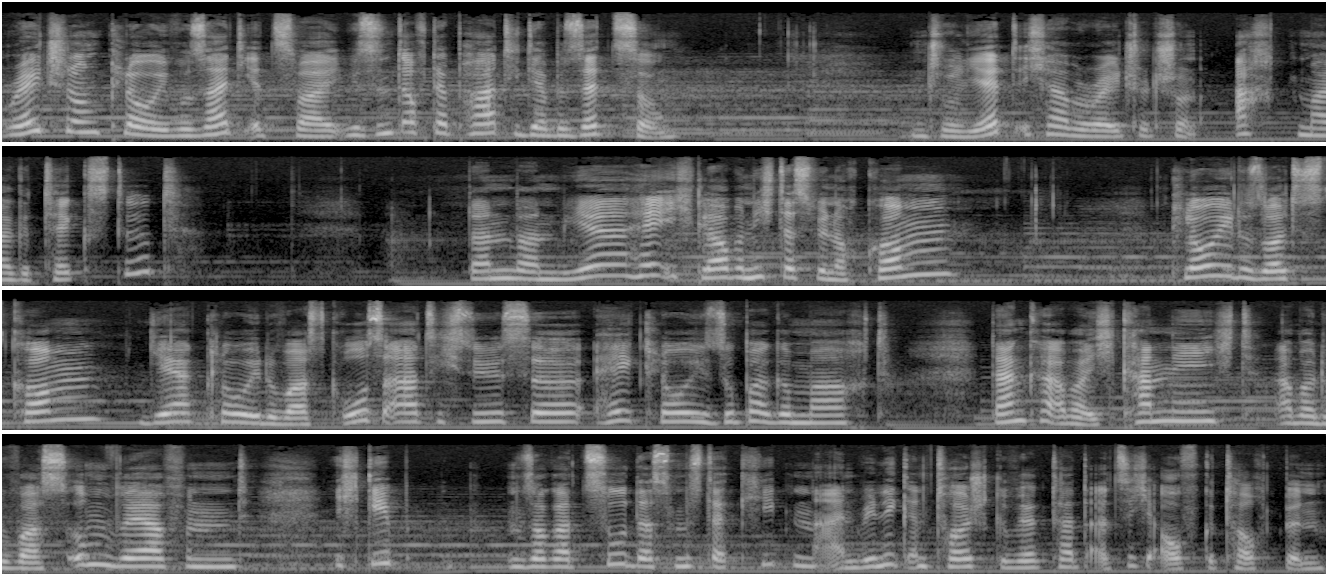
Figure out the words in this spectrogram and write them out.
Rachel und Chloe, wo seid ihr zwei? Wir sind auf der Party der Besetzung. Und Juliette, ich habe Rachel schon achtmal getextet. Dann waren wir, hey, ich glaube nicht, dass wir noch kommen. Chloe, du solltest kommen. Ja, yeah, Chloe, du warst großartig, Süße. Hey, Chloe, super gemacht. Danke, aber ich kann nicht. Aber du warst umwerfend. Ich gebe sogar zu, dass Mr. Keaton ein wenig enttäuscht gewirkt hat, als ich aufgetaucht bin.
